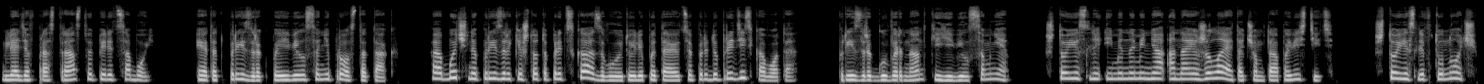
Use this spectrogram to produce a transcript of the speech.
глядя в пространство перед собой. Этот призрак появился не просто так. Обычно призраки что-то предсказывают или пытаются предупредить кого-то. Призрак гувернантки явился мне. Что если именно меня она и желает о чем-то оповестить? Что если в ту ночь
